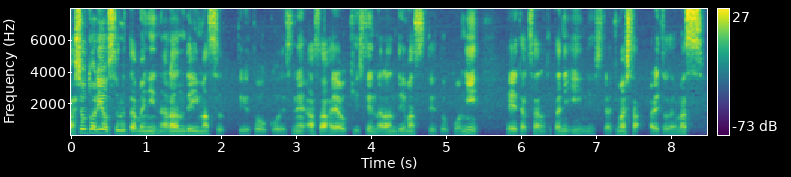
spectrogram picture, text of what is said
場所取りをするために並んでいますっていう投稿ですね。朝早起きして並んでいますっていう投稿に、えー、たくさんの方にいいねしていただきました。ありがとうございます。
